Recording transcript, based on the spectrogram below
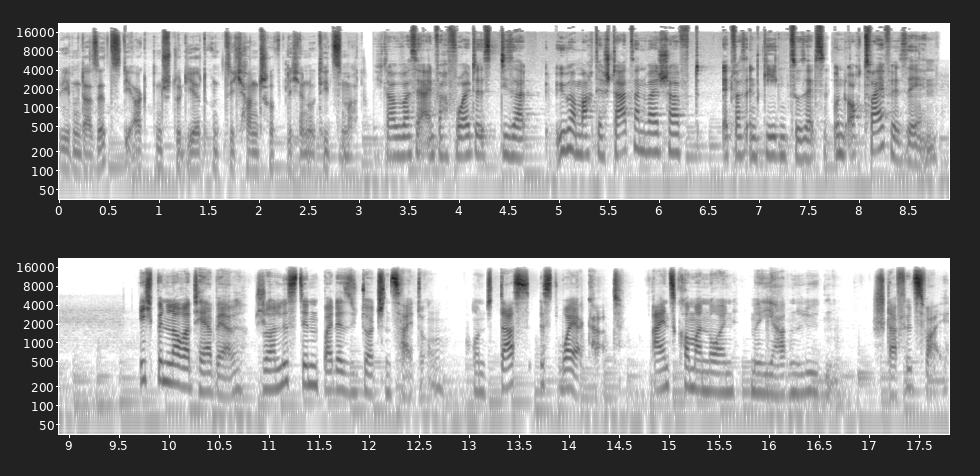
eben da sitzt, die Akten studiert und sich handschriftliche Notizen macht. Ich glaube, was er einfach wollte, ist dieser Übermacht der Staatsanwaltschaft etwas entgegenzusetzen und auch Zweifel sehen. Ich bin Laura Terberl, Journalistin bei der Süddeutschen Zeitung. Und das ist Wirecard. 1,9 Milliarden Lügen. Staffel 2.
